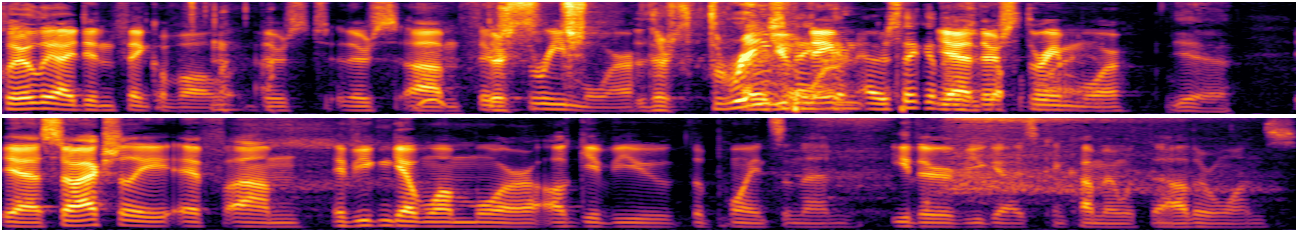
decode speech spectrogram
Clearly, I didn't think of all. There's there's um, there's, three more. There's I three was more. thinking, named- I was thinking yeah, there's, there's three more. more. Yeah. Yeah, so actually, if um if you can get one more, I'll give you the points, and then either of you guys can come in with the other ones.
